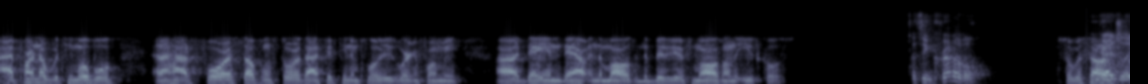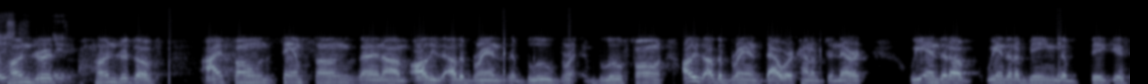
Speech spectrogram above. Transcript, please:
I partnered with T-Mobile, and I had four cell phone stores. I had 15 employees working for me, uh, day in and day out in the malls, in the busiest malls on the East Coast. That's incredible. So we're selling hundreds, hundreds of iPhones, Samsungs, and um, all these other brands, the Blue Blue Phone, all these other brands that were kind of generic. We ended up we ended up being the biggest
